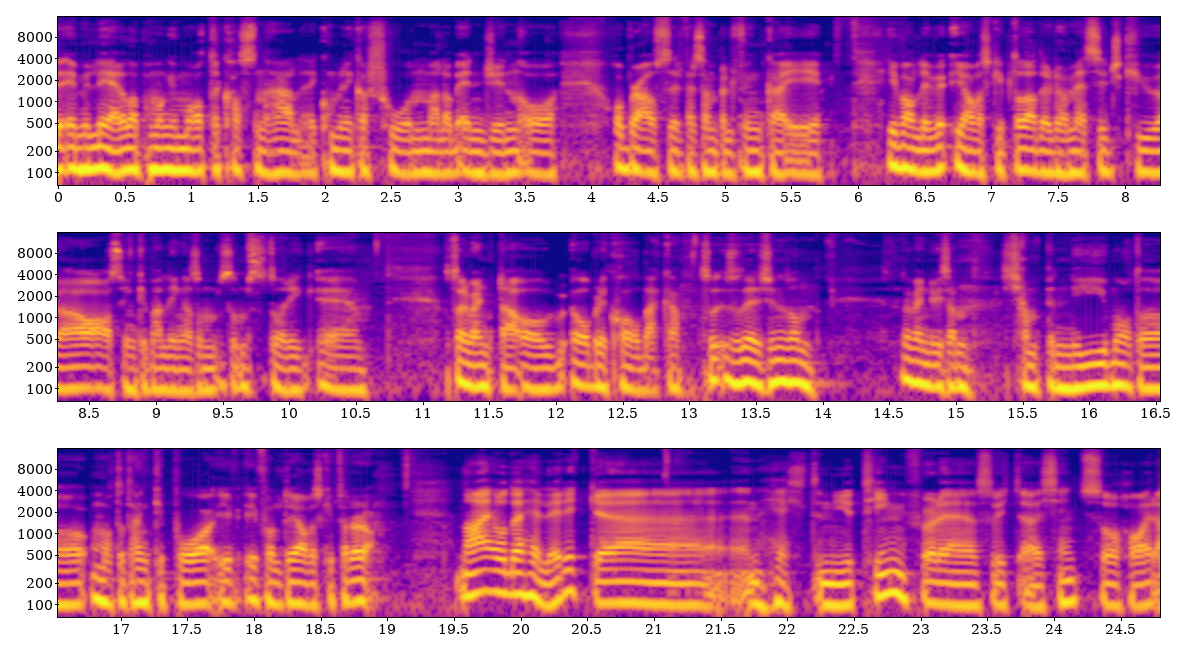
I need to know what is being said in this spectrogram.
det emulerer da på mange måter hvordan hele kommunikasjonen mellom engine og, og browser f.eks. funker i, i vanlig javascript, da, der du har message queuer og asynke-meldinger som, som, står, i, eh, står og venter og, og blir callbacka. Så, så det er ikke noe sånn nødvendigvis en kjempeny måte måte å tenke på i, i forhold til javascript. Eller, da. Nei, og det er heller ikke en helt ny ting. For det, så vidt jeg er kjent, så har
